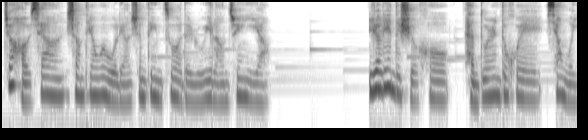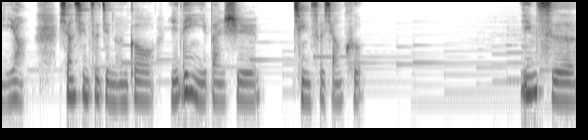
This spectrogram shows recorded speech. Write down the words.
就好像上天为我量身定做的如意郎君一样。热恋的时候，很多人都会像我一样，相信自己能够与另一半是琴瑟相和。因此，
